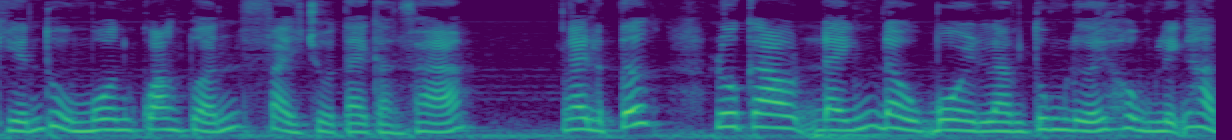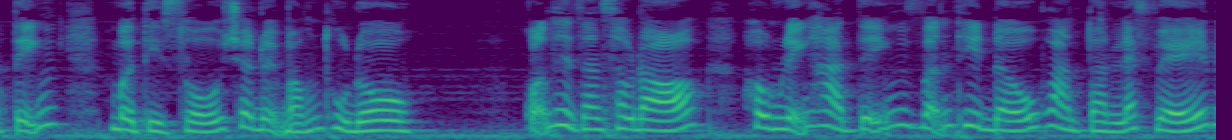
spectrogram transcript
khiến thủ môn Quang Tuấn phải trổ tay cản phá. Ngay lập tức, Lucao đánh đầu bồi làm tung lưới Hồng Lĩnh Hà Tĩnh, mở tỷ số cho đội bóng thủ đô. Quãng thời gian sau đó, Hồng Lĩnh Hà Tĩnh vẫn thi đấu hoàn toàn lép vế.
